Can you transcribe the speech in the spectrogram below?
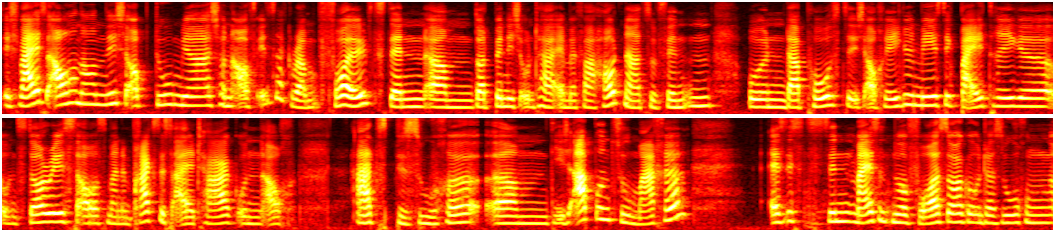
Ich weiß auch noch nicht, ob du mir schon auf Instagram folgst, denn ähm, dort bin ich unter MFA Hautnah zu finden und da poste ich auch regelmäßig Beiträge und Stories aus meinem Praxisalltag und auch Arztbesuche, ähm, die ich ab und zu mache. Es ist, sind meistens nur Vorsorgeuntersuchungen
